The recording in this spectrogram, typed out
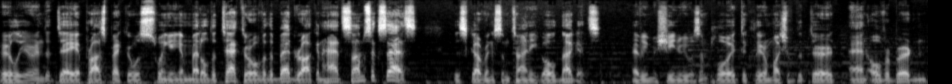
Earlier in the day, a prospector was swinging a metal detector over the bedrock and had some success discovering some tiny gold nuggets. Heavy machinery was employed to clear much of the dirt and overburden,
